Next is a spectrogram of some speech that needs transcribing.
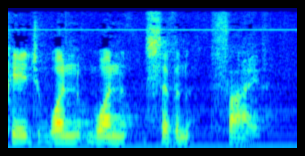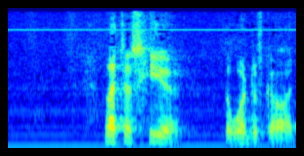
page 1175. Let us hear the word of God.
